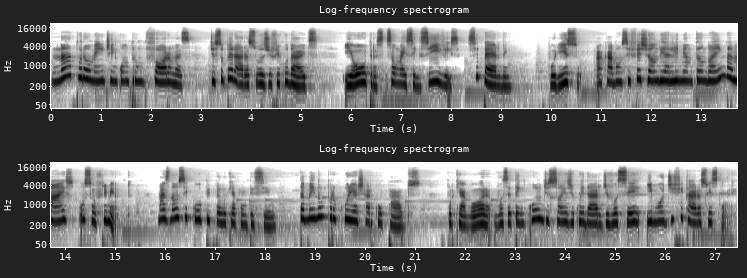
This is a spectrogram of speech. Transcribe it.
naturalmente encontram formas de superar as suas dificuldades, e outras são mais sensíveis, se perdem. Por isso, acabam se fechando e alimentando ainda mais o sofrimento. Mas não se culpe pelo que aconteceu. Também não procure achar culpados, porque agora você tem condições de cuidar de você e modificar a sua história.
